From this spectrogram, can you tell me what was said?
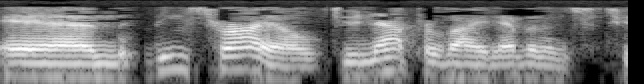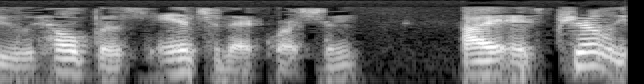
And these trials do not provide evidence to help us answer that question. I, it's purely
